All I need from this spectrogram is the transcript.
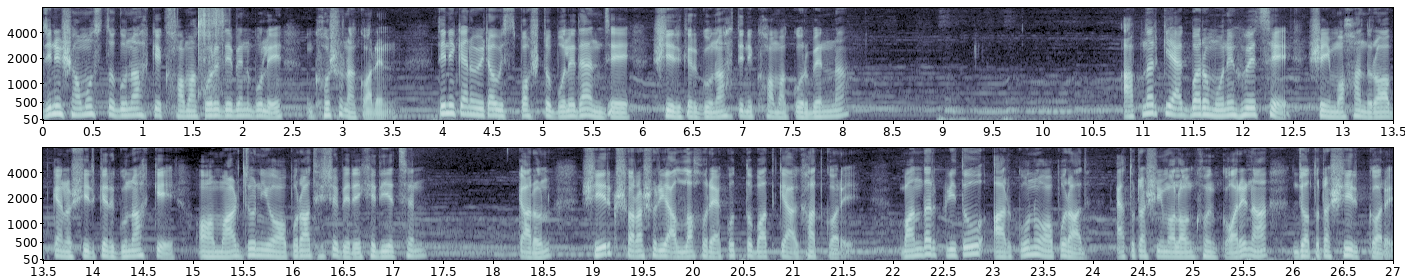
যিনি সমস্ত গুনাহকে ক্ষমা করে দেবেন বলে ঘোষণা করেন। তিনি কেন এটাও স্পষ্ট বলে দেন যে শির্কের গুনাহ তিনি ক্ষমা করবেন না? আপনার কি একবারও মনে হয়েছে সেই মহান রব কেন শির্কের গুনাহকে অমার্জনীয় অপরাধ হিসেবে রেখে দিয়েছেন? কারণ শির্ক সরাসরি আল্লাহর একত্ববাদকে আঘাত করে। বান্দার কৃত আর কোনো অপরাধ এতটা সীমা লঙ্ঘন করে না যতটা শির্ক করে।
